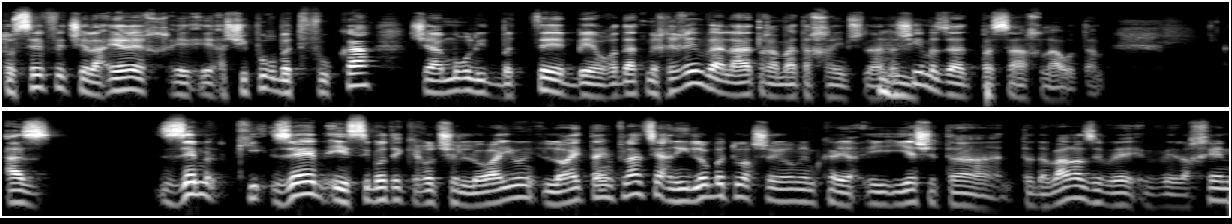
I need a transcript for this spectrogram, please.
תוספת של הערך, אה, אה, השיפור בתפוקה שאמור להתבטא בהורדת מחירים והעלאת רמת החיים של האנשים. אז ההדפסה אכלה אותם. אז זה, זה סיבות עיקריות שלא היו, לא הייתה אינפלציה, אני לא בטוח שהיום הם, יש את, ה, את הדבר הזה ו, ולכן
